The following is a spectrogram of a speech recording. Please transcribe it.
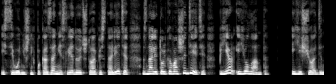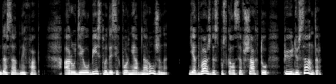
Из сегодняшних показаний следует, что о пистолете знали только ваши дети, Пьер и Йоланта. И еще один досадный факт. Орудие убийства до сих пор не обнаружено. Я дважды спускался в шахту Пью-дю-Сантер,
